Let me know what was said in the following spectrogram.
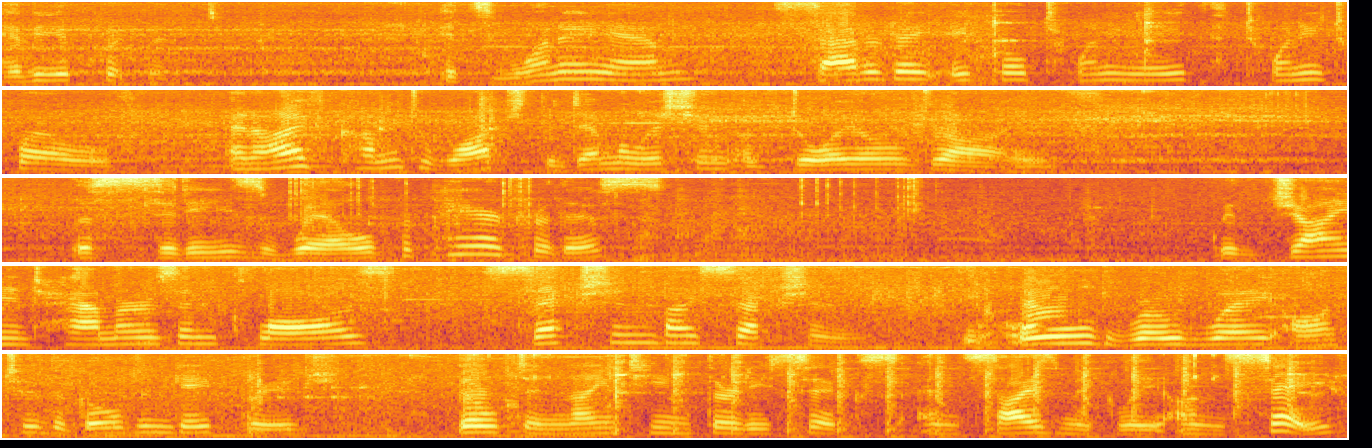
heavy equipment. It's 1 a.m., Saturday, April 28, 2012, and I've come to watch the demolition of Doyle Drive. The city's well prepared for this. With giant hammers and claws, section by section, the old roadway onto the Golden Gate Bridge, built in 1936 and seismically unsafe,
